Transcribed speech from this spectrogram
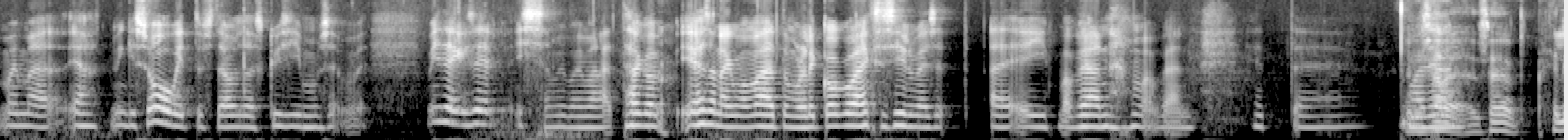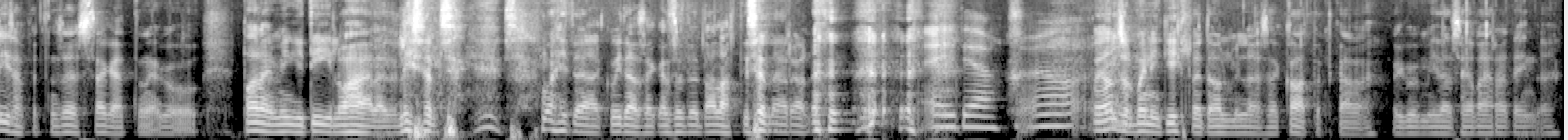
ma ei mäleta, jah, mingi soovituste osas küsimus, midagi see, issand, ma juba ei mäleta, aga ühesõnaga ma mäletan, mul oli kogu aeg see silme ees, et äh, ei, ma pean, ma pean, et äh, see, Elizabeth on sellest äge, et ta nagu pane mingi diil vahele, lihtsalt ma ei tea, kuidas, aga sa teed alati selle ära. ei tea no,. või on sul mõni kihlvetool, mille sa kaotad ka või, või kui, mida sa ei ole ära teinud või?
